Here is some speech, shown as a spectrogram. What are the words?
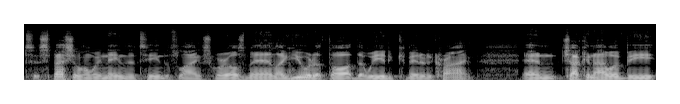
to, especially when we named the team the Flying Squirrels. Man, like you would have thought that we had committed a crime. And Chuck and I would be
